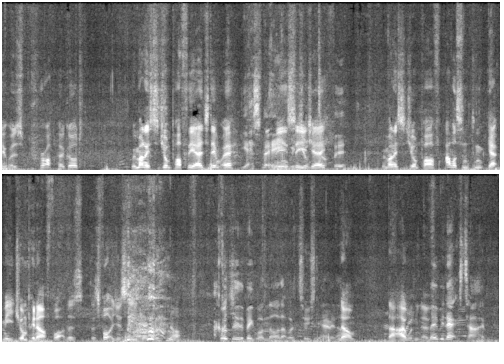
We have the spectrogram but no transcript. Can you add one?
it was proper good. We managed to jump off the edge, didn't we? Yes, mate. Me and we CJ. jumped off it. We managed to jump off. Alison didn't get me jumping off, but there's there's footage of CJ jumping off. I couldn't do the big one though. That was too scary. that. No, that I wouldn't have. Maybe next time.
